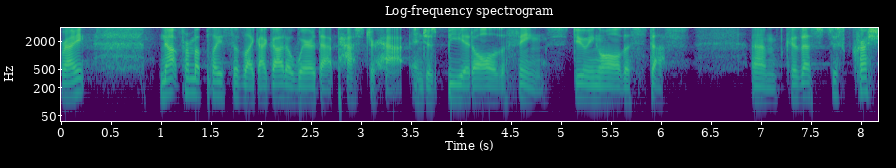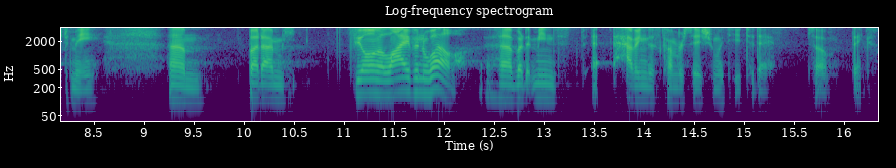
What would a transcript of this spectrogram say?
right? Not from a place of like, I got to wear that pastor hat and just be at all the things, doing all the stuff, because um, that's just crushed me. Um, but I'm feeling alive and well, uh, but it means having this conversation with you today. So thanks.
